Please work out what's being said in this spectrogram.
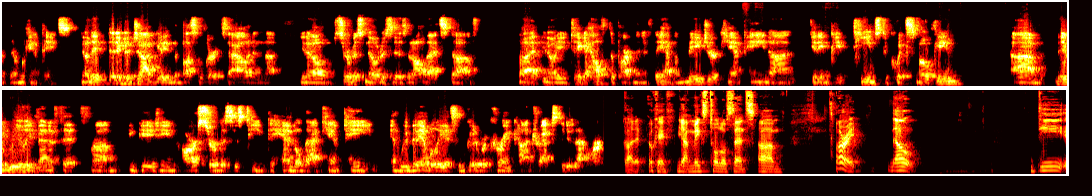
of their campaigns. You know, they did a good job getting the bus alerts out and the, you know, service notices and all that stuff. But you know, you take a health department if they have a major campaign on getting teens to quit smoking, um, they really benefit from engaging our services team to handle that campaign, and we've been able to get some good recurring contracts to do that work. Got it. Okay, yeah, makes total sense. Um, all right, now the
